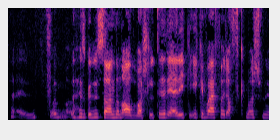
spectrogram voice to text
jeg husker du sa en sånn advarsel til Reri, ikke, ikke vær for rask med å snu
